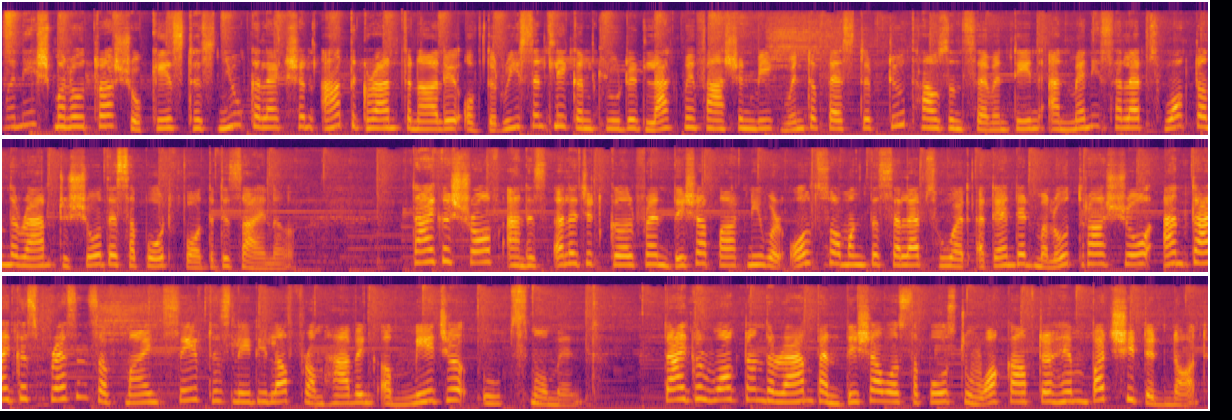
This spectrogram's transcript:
Manish Malhotra showcased his new collection at the grand finale of the recently concluded Lakme Fashion Week Winter Festive 2017 and many celebs walked on the ramp to show their support for the designer. Tiger Shroff and his alleged girlfriend Disha Patani were also among the celebs who had attended Malhotra's show and Tiger's presence of mind saved his lady love from having a major oops moment. Tiger walked on the ramp and Disha was supposed to walk after him but she did not.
